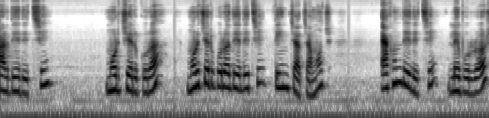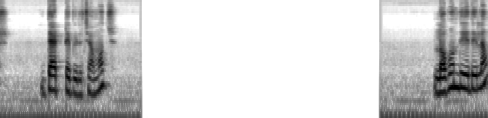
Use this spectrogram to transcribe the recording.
আর দিয়ে দিচ্ছি মরিচের গুঁড়া। মরিচের গুঁড়া দিয়ে দিচ্ছি তিন চা চামচ। এখন দিয়ে দিচ্ছি লেবুর রস, দেড় টেবিল চামচ। লবণ দিয়ে দিলাম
